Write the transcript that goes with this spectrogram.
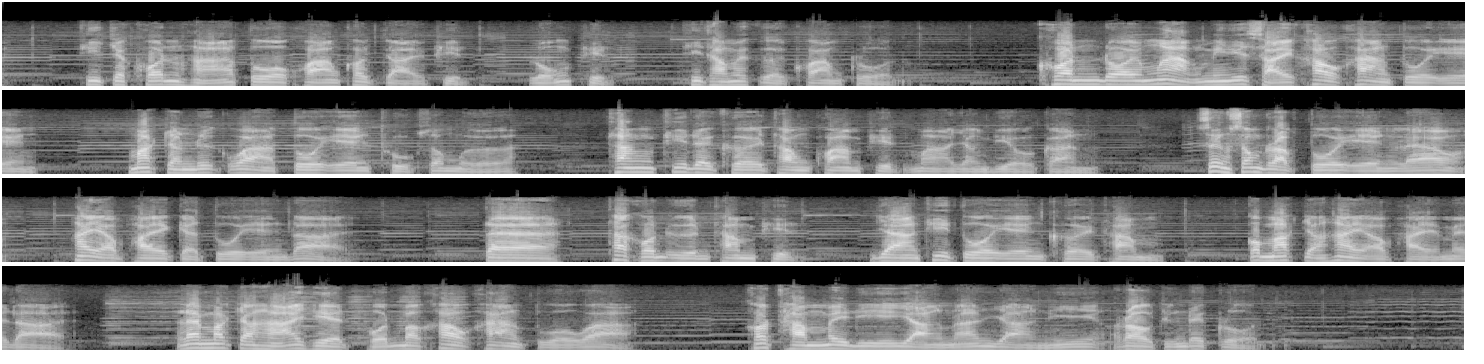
ที่จะค้นหาตัวความเข้าใจผิด หลงผิด ที่ทำให้เกิดความโกรธ คนโดยมากมีนิสัยเข้าข้างตัวเอง มักจะนึกว่าตัวเองถูกเสมอ ทั้งที่ได้เคยทำความผิดมาอย่างเดียวกัน ซึ่งสำหรับตัวเองแล้วให้อภัยแก่ตัวเองได้ แต่ถ้าคนอื่นทำผิดอย่างที่ตัวเองเคยทำก็มักจะให้อภัยไม่ได้ และมักจะหาเหตุผลมาเข้าข้างตัวว่า เขาทำไม่ดีอย่างนั้นอย่างนี้เราจึงได้โกรธ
